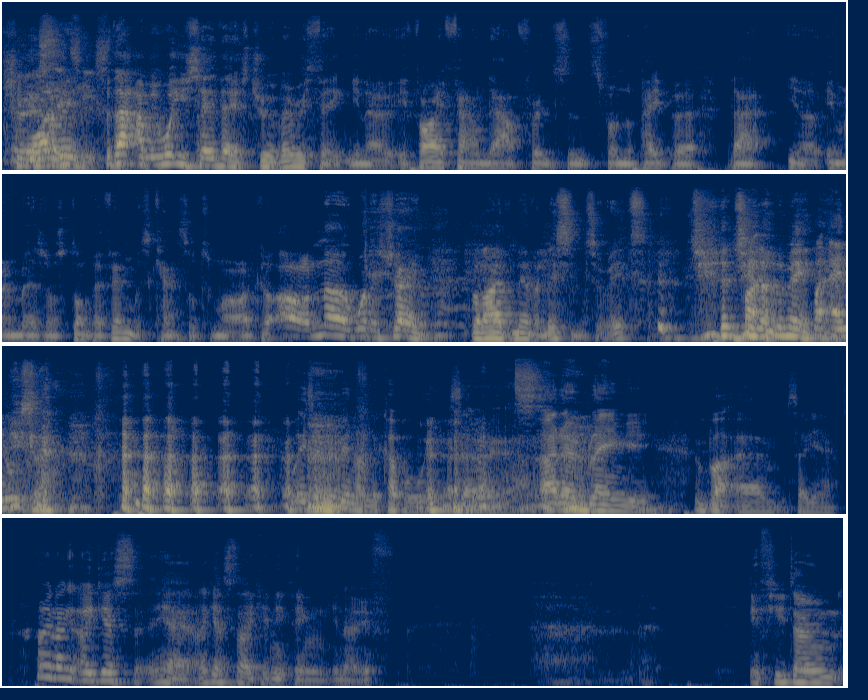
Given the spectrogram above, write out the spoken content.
True. I quality mean, stuff. but that, I mean, what you say there is true of everything. You know, if I found out, for instance, from the paper that you know Imran Mirza on Stomp FM was cancelled tomorrow, I'd go, "Oh no, what a shame!" But I've never listened to it. Do you, do you know what I mean? But and also, well, it's only been on a couple of weeks, so I don't blame you. But um, so yeah, I mean, I, I guess, yeah, I guess like anything, you know, if if you don't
